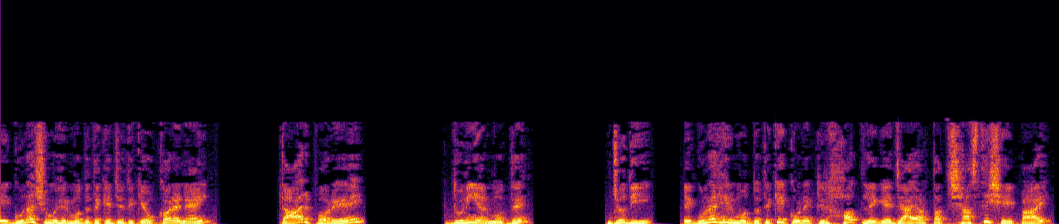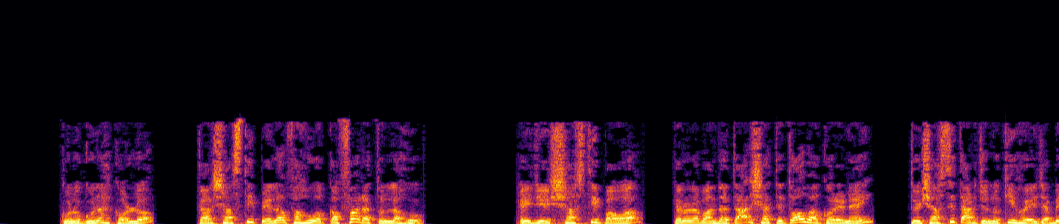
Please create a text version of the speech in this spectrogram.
এই গুণাসমূহের মধ্যে থেকে যদি কেউ করে নেয়, তারপরে দুনিয়ার মধ্যে যদি এই গুনাহের মধ্য থেকে কোন একটির হত লেগে যায়, অর্থাৎ শাস্তি সেই পায়, কোন গুনাহ করল তার শাস্তি পেল ফাহুয়া কফারাতুল্লাহ এই যে শাস্তি পাওয়া, কেননা বান্দা তার সাথে তওবা করে নেয়, তো এই শাস্তি তার জন্য কি হয়ে যাবে?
